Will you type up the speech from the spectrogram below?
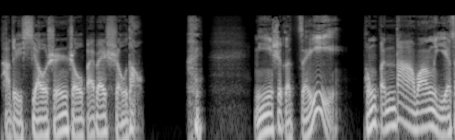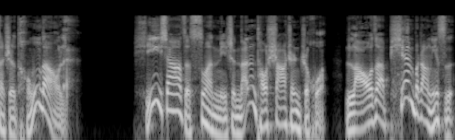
他对小神手摆摆手道：“嘿，你是个贼。”同本大王也算是同道了。皮瞎子算你是难逃杀身之祸，老子偏不让你死。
